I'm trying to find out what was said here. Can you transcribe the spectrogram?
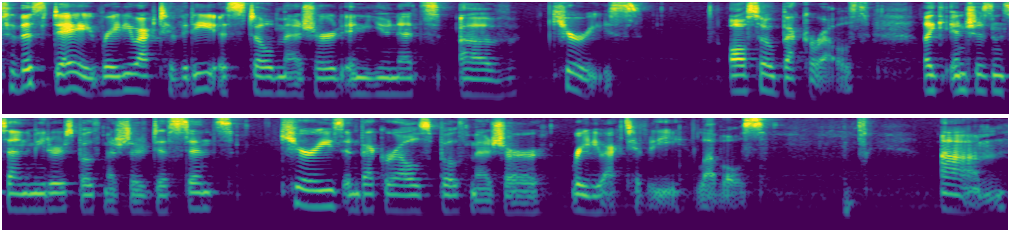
to this day, radioactivity is still measured in units of curies, also becquerels. Like inches and centimeters both measure distance. Curies and becquerels both measure radioactivity levels. Um,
